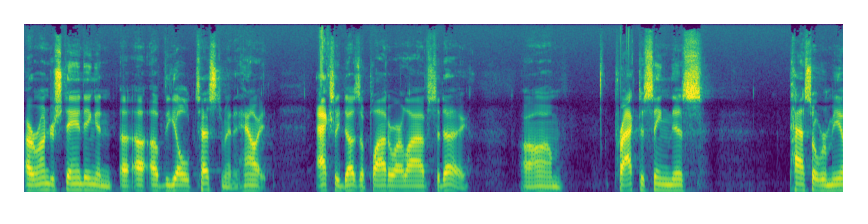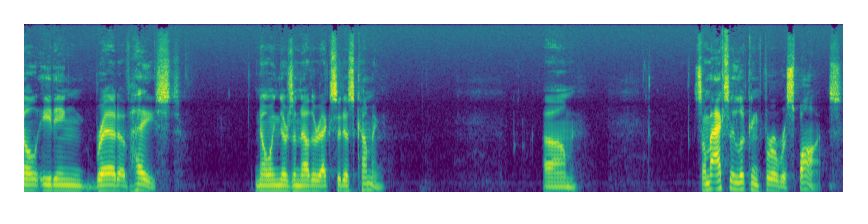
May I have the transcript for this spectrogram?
Our understanding and, uh, uh, of the Old Testament and how it actually does apply to our lives today. Um, practicing this Passover meal, eating bread of haste, knowing there's another Exodus coming. Um, so I'm actually looking for a response.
